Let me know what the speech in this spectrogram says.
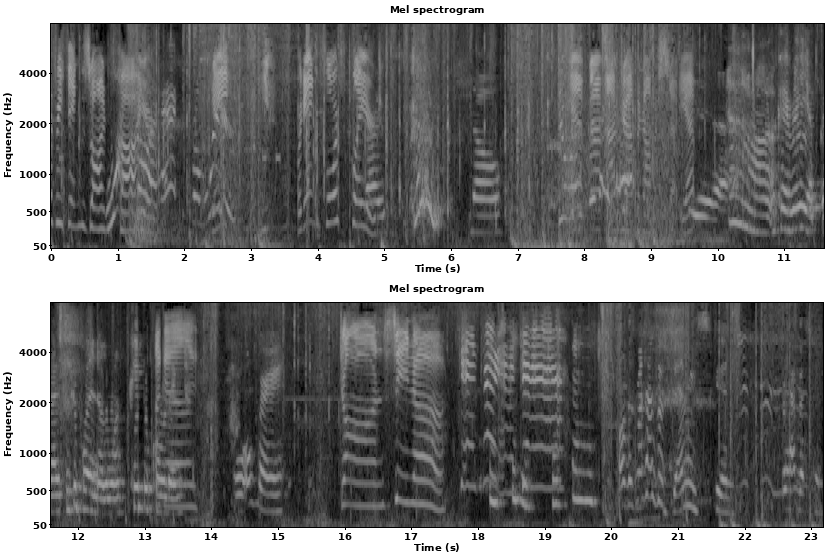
Everything's on What fire. the heck? From where? You- we're getting fourth player. No. Yep, I, I'm dropping all my stuff. Yep. Yeah. Ah, okay, ready up, guys. We can play another one. Keep recording. Okay. Well, okay. John Cena. Oh, this man has a Demi skin. They have that skin.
